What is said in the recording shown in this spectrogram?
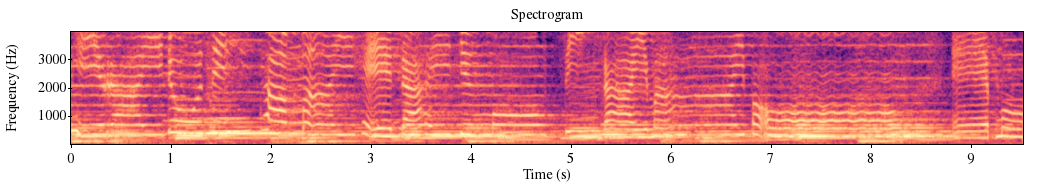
ทีไรดูสิทำไมเหตุใดจึงมองสิ่งใดไม่ปองแอบมอ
